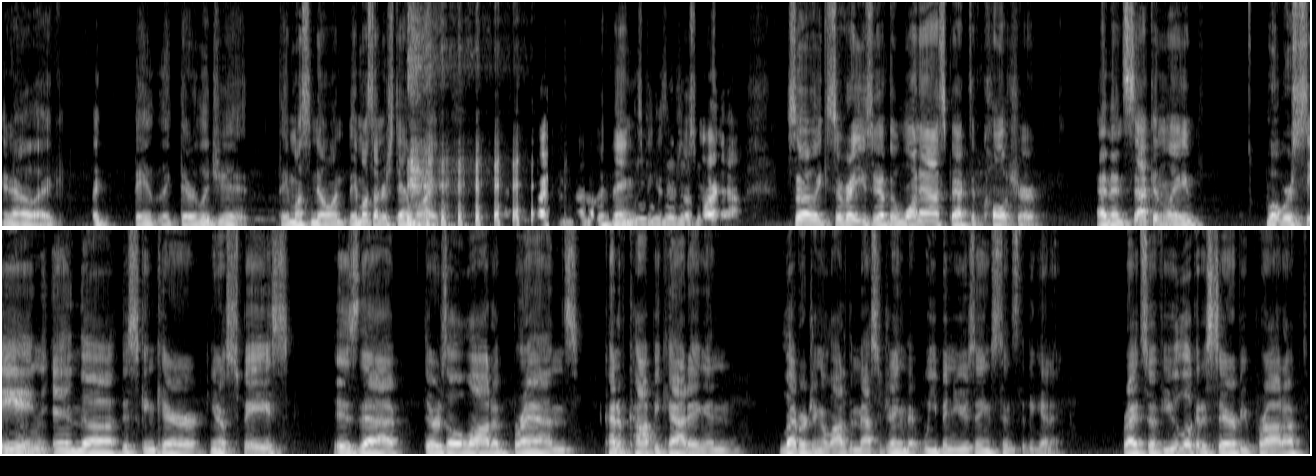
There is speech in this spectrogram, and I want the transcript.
You know, like like they like they're legit. They must know. And they must understand life. other things because they're so smart now. So like so right, you have the one aspect of culture, and then secondly, what we're seeing in the the skincare you know space is that there's a lot of brands kind of copycatting and leveraging a lot of the messaging that we've been using since the beginning, right? So if you look at a CeraVe product,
